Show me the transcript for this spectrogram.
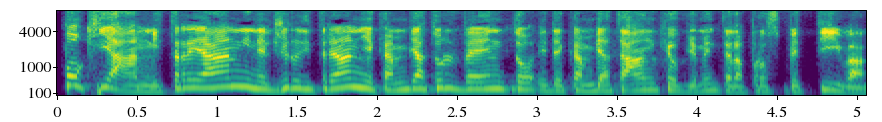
pochi anni, tre anni, nel giro di tre anni è cambiato il vento ed è cambiata anche ovviamente la prospettiva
